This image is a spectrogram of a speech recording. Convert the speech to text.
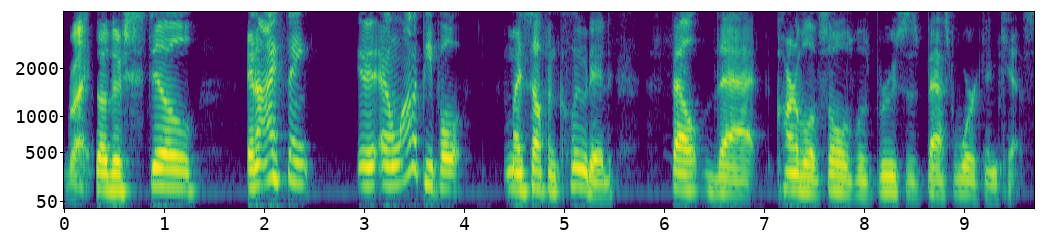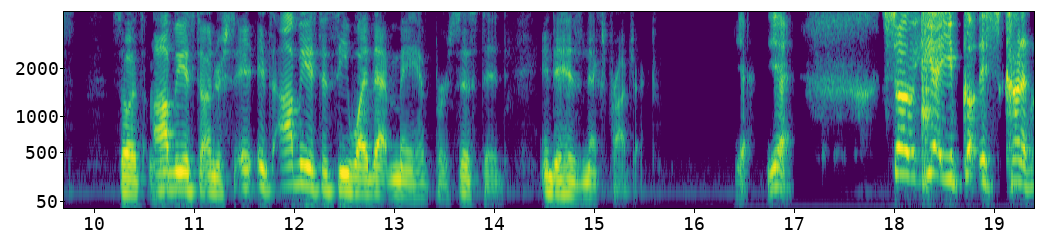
Right. So there's still, and I think, and a lot of people, myself included, felt that Carnival of Souls was Bruce's best work in Kiss. So it's Mhm. obvious to understand. It's obvious to see why that may have persisted into his next project. Yeah, yeah. So yeah, you've got this kind of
